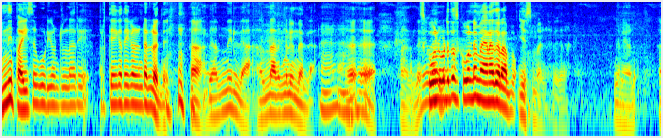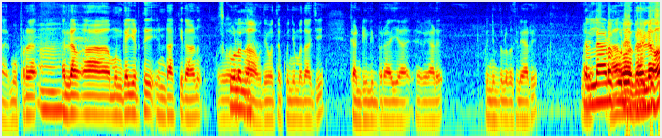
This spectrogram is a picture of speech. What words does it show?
ഇന്ന് പൈസ കൂടിയോണ്ടുള്ള ഒരു പ്രത്യേകതകളുണ്ടല്ലോ ഇന്ന്. ആ അത് അന്നില്ല. അന്ന് അതങ്ങനെയൊന്നല്ല. അന്ന് സ്കൂൾ ഇവിടുത്തെ സ്കൂളിന്റെ മാനേജർ അപ്പം? യെസ് മാനേജർ അങ്ങനെയാണ്. മൂപ്പറ എല്ലാം ആ, മുൻകൈയെടുത്ത് ഉണ്ടാക്കിയതാണ്. ആ ഉദയവത്തെ കുഞ്ഞമ്മദാജി കണ്ടി ലിബറായ അയാൾ കുഞ്ഞമ്പുള്ള മസിലാറ് എല്ലാവരുടെ ആ, ഇവരെല്ലാം ആ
